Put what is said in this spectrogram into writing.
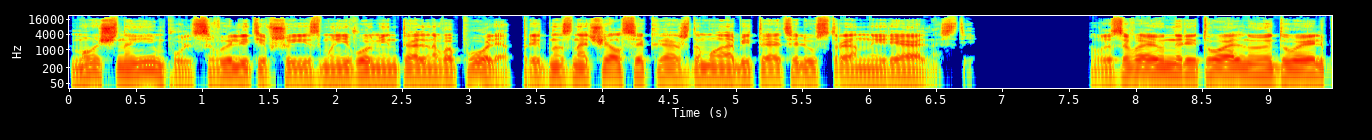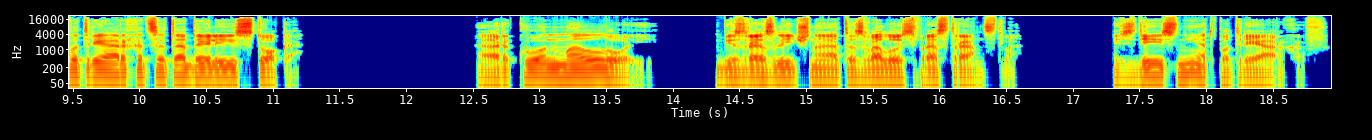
Мощный импульс, вылетевший из моего ментального поля, предназначался каждому обитателю странной реальности. Вызываю на ритуальную дуэль патриарха цитадели Истока. Аркон Маллой. Безразлично отозвалось пространство. Здесь нет патриархов.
